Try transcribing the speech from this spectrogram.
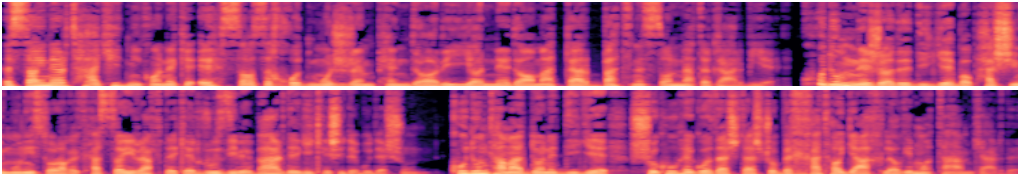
استاینر تاکید می‌کنه که احساس خود مجرم پنداری یا ندامت در بطن سنت غربیه کدوم نژاد دیگه با پشیمونی سراغ کسایی رفته که روزی به بردگی کشیده بودشون؟ کدوم تمدن دیگه شکوه گذشتش رو به خطای اخلاقی متهم کرده؟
